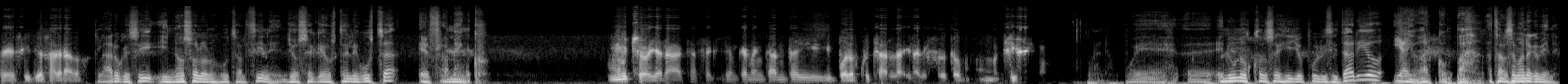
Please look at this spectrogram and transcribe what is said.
a ese sitio sagrado. Claro que sí, y no solo nos gusta el cine, yo sé que a usted le gusta el flamenco. Mucho, y ahora esta sección que me encanta y, puedo escucharla y la disfruto muchísimo. Bueno, pues eh, en unos consejillos publicitarios y ahí va, compás. Hasta la semana que viene.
